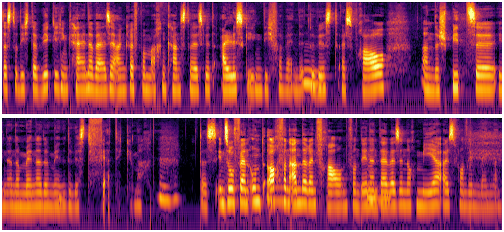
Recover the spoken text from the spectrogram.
dass du dich da wirklich in keiner Weise angreifbar machen kannst, weil es wird alles gegen dich verwendet. Mhm. Du wirst als Frau an der Spitze in einer Männerdomäne, du wirst fertig gemacht. Mhm. Das insofern und auch von anderen Frauen, von denen mhm. teilweise noch mehr als von den Männern.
